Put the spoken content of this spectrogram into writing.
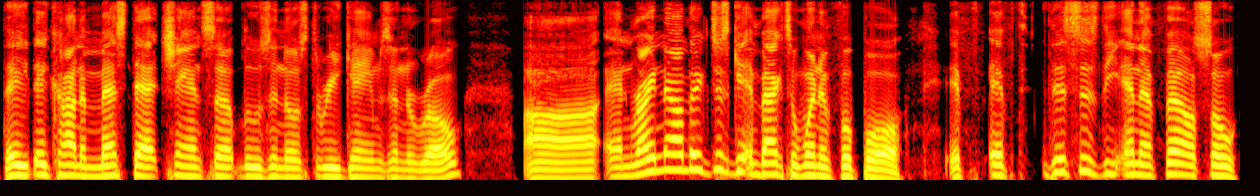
they they kind of messed that chance up losing those three games in a row. Uh, and right now they're just getting back to winning football. If if this is the NFL, so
